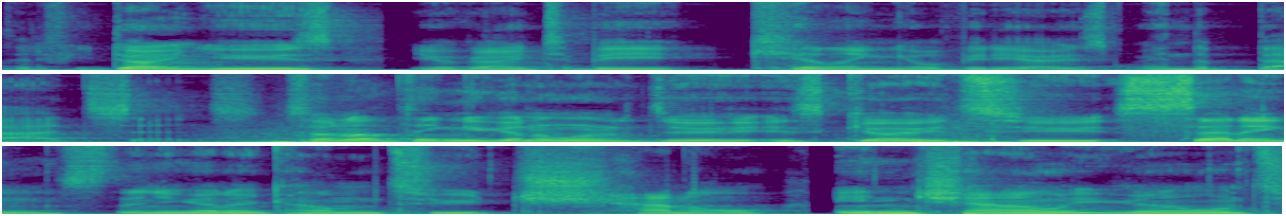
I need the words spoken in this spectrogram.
that if you don't use, you're going to be killing your videos in the bad sense. So another thing you're going to want to do is go to settings, then you're going to come to channel. In channel, you're going to want to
